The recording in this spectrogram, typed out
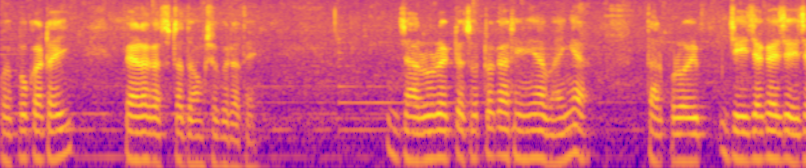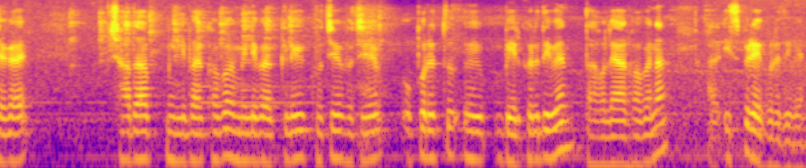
ওই পোকাটাই পেয়ারা গাছটা ধ্বংস করে দেয়। ঝাড়ুর একটা ছোট্ট কাঠি নিয়ে ভাঙা তারপর ওই যেই জায়গায় যেই জায়গায় সাদা মিলিবাগ হবে, ওই মিলিবাগগুলি খুঁচিয়ে খুঁচিয়ে উপরে তো বের করে দিবেন, তাহলে আর হবে না। আর স্প্রে করে দিবেন।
